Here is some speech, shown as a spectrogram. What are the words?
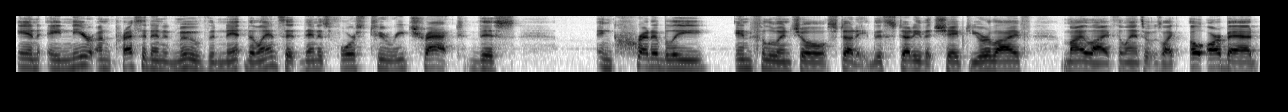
In a near unprecedented move, the, the Lancet then is forced to retract this incredibly influential study. This study that shaped your life, my life. The Lancet was like, oh, our bad.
